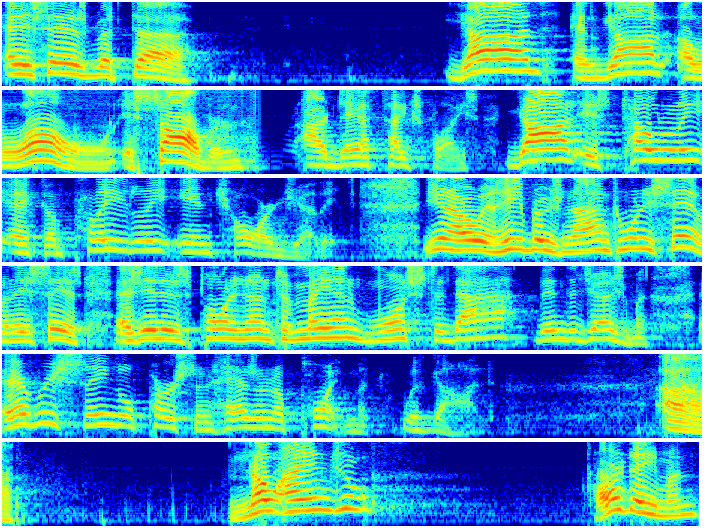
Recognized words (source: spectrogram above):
And he says, but uh, God and God alone is sovereign our death takes place. God is totally and completely in charge of it. You know, in Hebrews 9:27 it says, "As it is appointed unto man once to die, then the judgment." Every single person has an appointment with God. Uh, no angel or demon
